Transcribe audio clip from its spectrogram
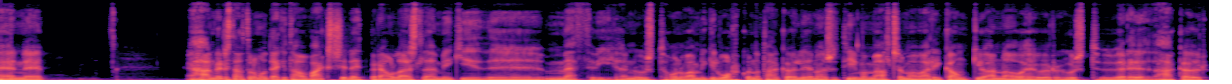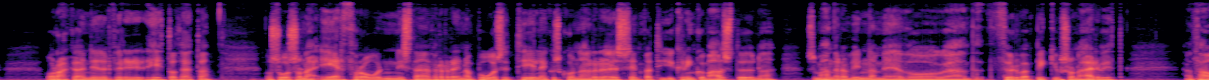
En uh, hann verðist aftur á móti ekkert hafa vaksin eitt brjálæðislega mikið uh, með því. En úst, hún var mikil vorkun að taka við liðin á þessu tíma með allt sem var í gangi og annað og hefur úst, verið hakkaður og rakkaður niður fyrir hitt og þetta og svo svona er þróunin í staðan fyrir að reyna að búa sér til einhvers konar eh, sympati í kringum aðstöðuna sem hann er að vinna með og að þurfa að byggja upp svona erfitt að þá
